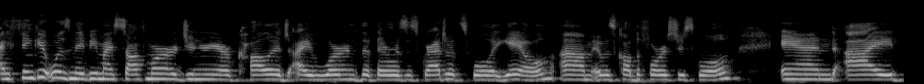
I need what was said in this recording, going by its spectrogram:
I think it was maybe my sophomore or junior year of college. I learned that there was this graduate school at Yale. Um, it was called the Forestry School, and I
